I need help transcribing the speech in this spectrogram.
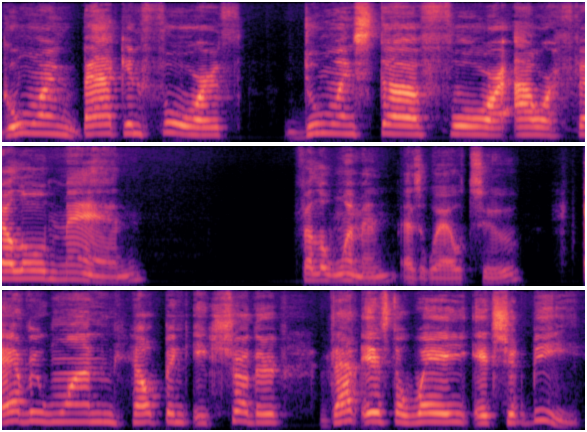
going back and forth doing stuff for our fellow men, fellow women as well too. Everyone helping each other. That is the way it should be.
